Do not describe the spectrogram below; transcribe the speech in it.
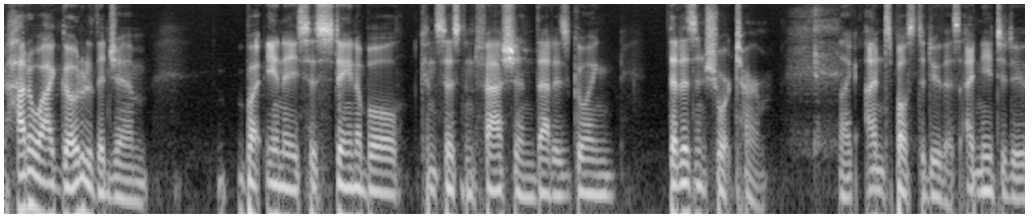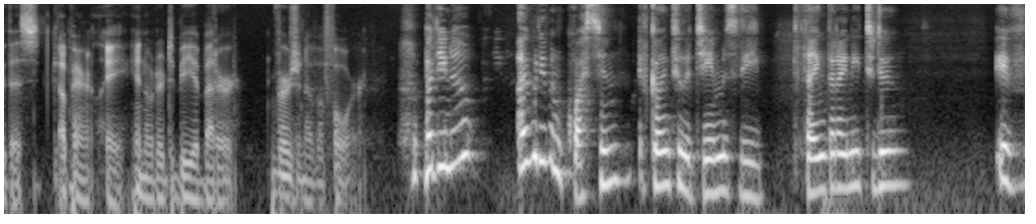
how do I go to the gym but in a sustainable consistent fashion that is going that isn't short term. Like I'm supposed to do this. I need to do this apparently in order to be a better version of a 4. But you know, I would even question if going to the gym is the thing that I need to do. If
